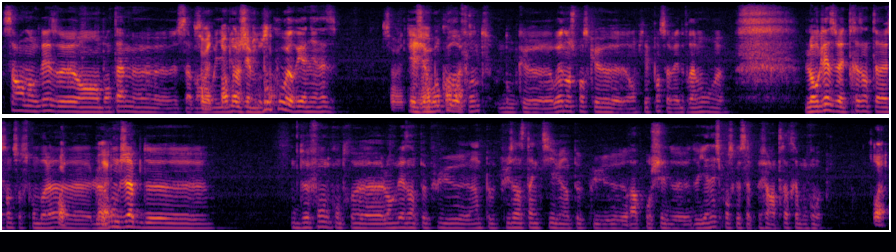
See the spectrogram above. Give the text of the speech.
Ça en anglaise, en bantam, ça va envoyer bien. J'aime beaucoup Adrian Yanez. Ça va être Et j'aime beaucoup. Font. Donc euh, ouais, non, je pense que en pied-point, ça va être vraiment... euh, L'anglaise va être très intéressante sur ce combat-là. Ouais. Euh, le bon jab de de Font contre l'anglaise un peu plus un peu plus instinctive et un peu plus rapprochée de, de je pense que ça peut faire un très très bon combat. Ouais.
